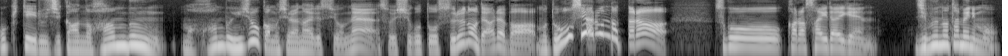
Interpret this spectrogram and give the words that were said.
起きている時間の半分まあ半分以上かもしれないですよねそういう仕事をするのであればもうどうせやるんだったらそこから最大限自分のためにも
